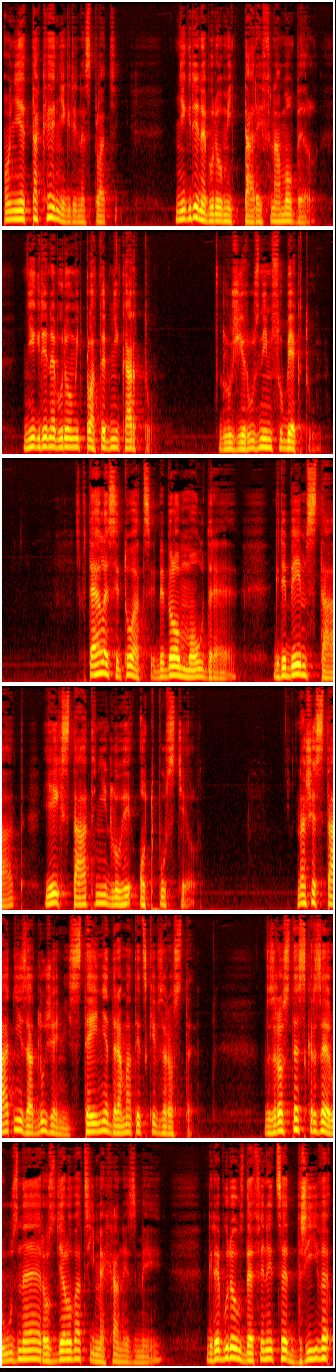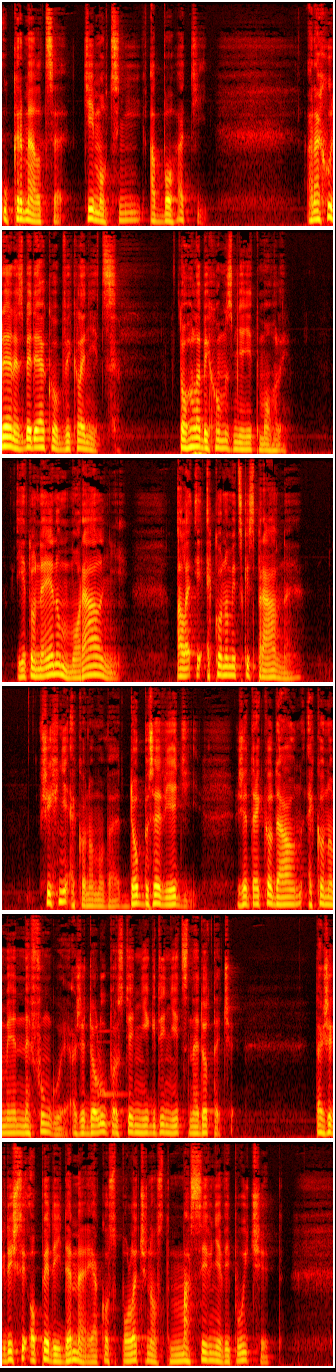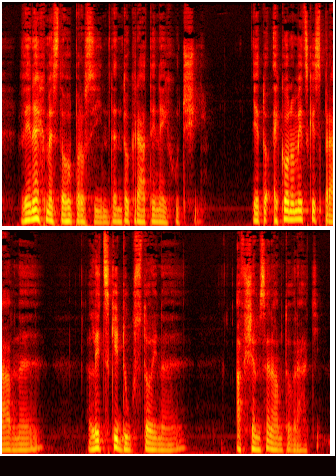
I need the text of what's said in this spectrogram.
Oni je také nikdy nesplatí. Nikdy nebudou mít tarif na mobil. Nikdy nebudou mít platební kartu. Dluží různým subjektům. V téhle situaci by bylo moudré, kdyby jim stát jejich státní dluhy odpustil. Naše státní zadlužení stejně dramaticky vzroste. Vzroste skrze různé rozdělovací mechanismy, kde budou z definice dříve ukrmelce, ti mocní a bohatí. A na chudé nezbyde jako obvykle nic. Tohle bychom změnit mohli. Je to nejenom morální, ale i ekonomicky správné. Všichni ekonomové dobře vědí, že trickle-down ekonomie nefunguje a že dolů prostě nikdy nic nedoteče. Takže když si opět jdeme jako společnost masivně vypůjčit, vynechme z toho prosím tentokrát ty nejchudší. Je to ekonomicky správné, lidsky důstojné a všem se nám to vrátí.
